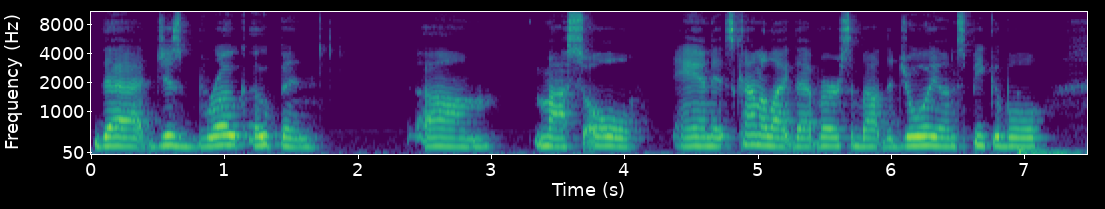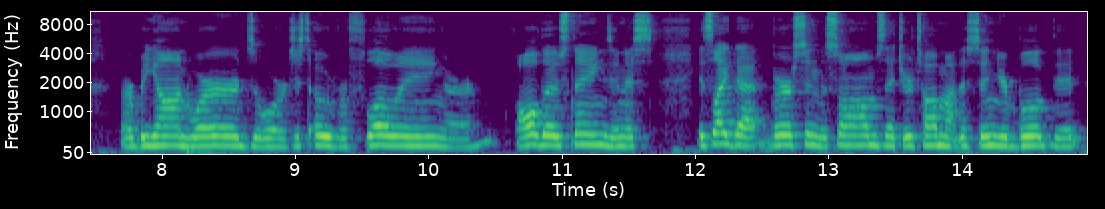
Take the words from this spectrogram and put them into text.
that just broke open um, my soul. And it's kind of like that verse about the joy unspeakable or beyond words or just overflowing or all those things. And it's it's like that verse in the Psalms that you're talking about that's in your book that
